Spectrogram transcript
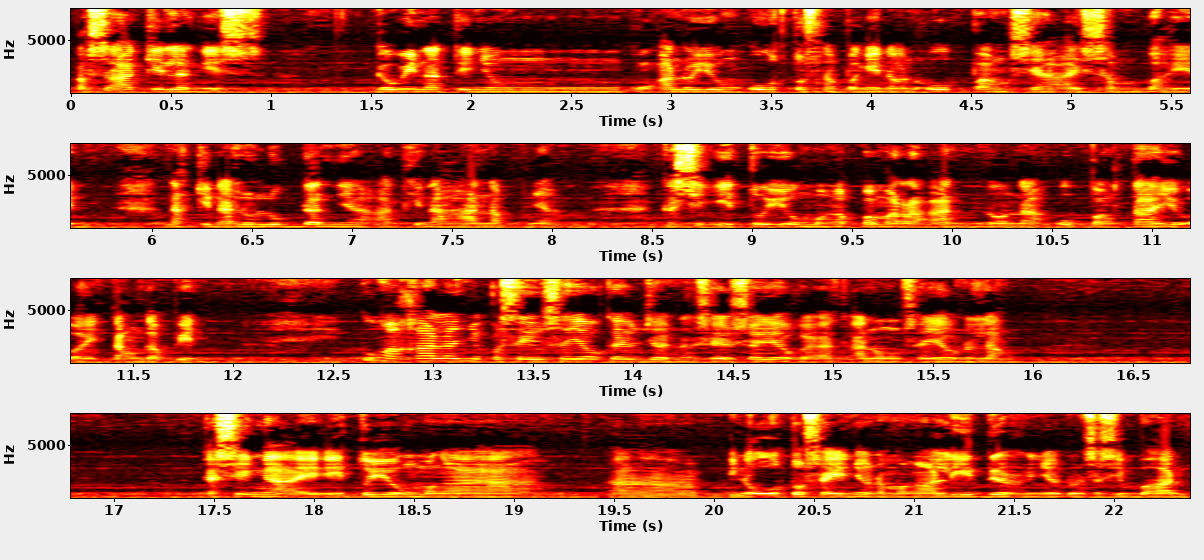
ang sa akin lang is gawin natin yung kung ano yung utos ng Panginoon upang siya ay sambahin na kinalulugdan niya at hinahanap niya. Kasi ito yung mga pamaraan no na upang tayo ay tanggapin. Kung akala nyo pasayaw-sayaw kayo dyan sayaw-sayaw kayo at anong sayaw na lang. Kasi nga eh, ito yung mga uh, inuutos sa inyo ng mga leader ninyo doon sa simbahan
